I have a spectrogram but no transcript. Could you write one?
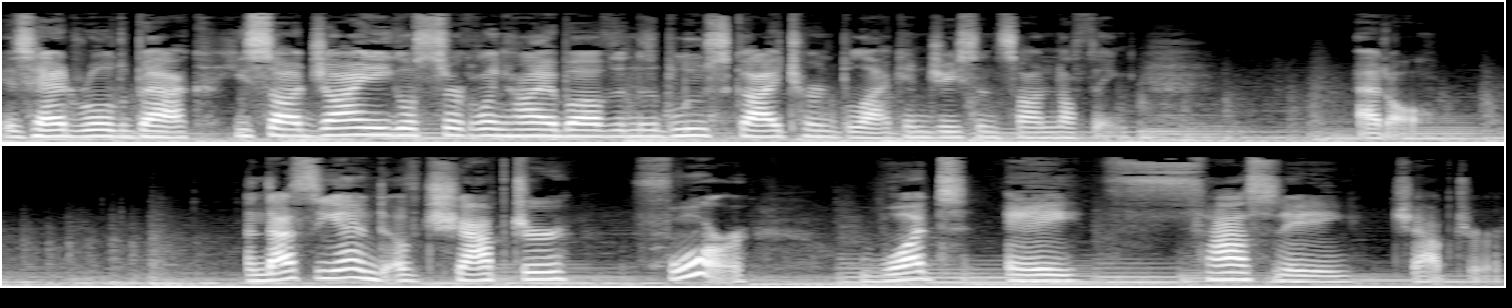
His head rolled back. He saw a giant eagle circling high above, then the blue sky turned black, and Jason saw nothing at all. And that's the end of chapter four. What a fascinating chapter.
